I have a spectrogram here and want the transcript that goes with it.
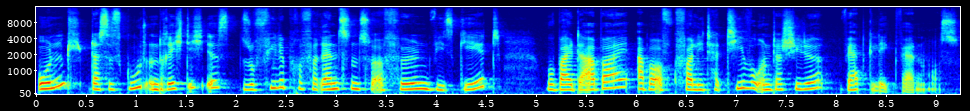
und dass es gut und richtig ist, so viele Präferenzen zu erfüllen, wie es geht, wobei dabei aber auf qualitative Unterschiede Wert gelegt werden muss.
